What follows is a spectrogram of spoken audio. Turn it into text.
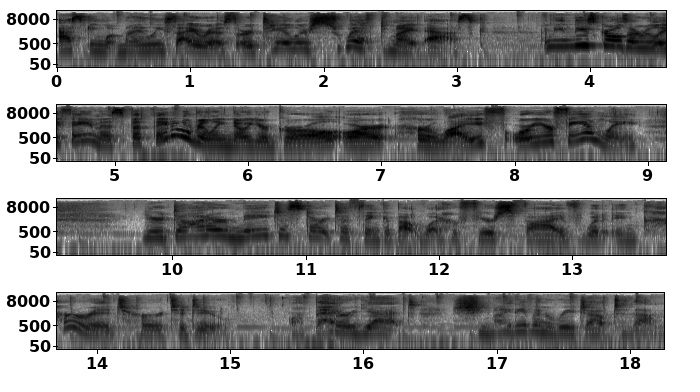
asking what Miley Cyrus or Taylor Swift might ask. I mean, these girls are really famous, but they don't really know your girl or her life or your family. Your daughter may just start to think about what her Fierce Five would encourage her to do. Or better yet, she might even reach out to them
